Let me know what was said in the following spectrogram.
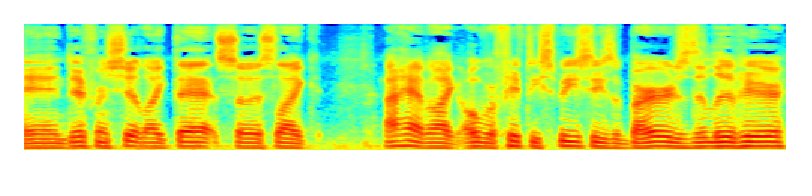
and different shit like that so it's like I have like over 50 species of birds that live here.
